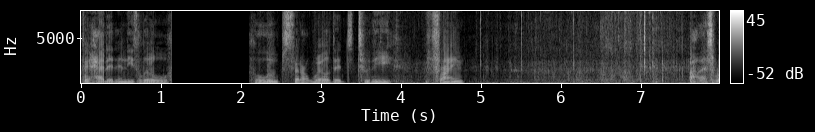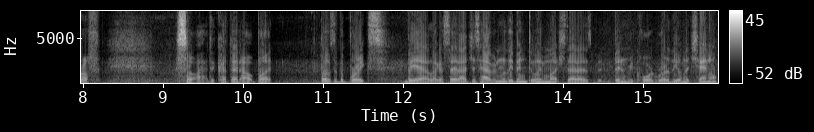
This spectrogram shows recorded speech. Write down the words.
they had it in these little loops that are welded to the frame. Oh, that's rough. So I had to cut that out, but those are the brakes. But yeah, like I said, I just haven't really been doing much that has been record worthy on the channel.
